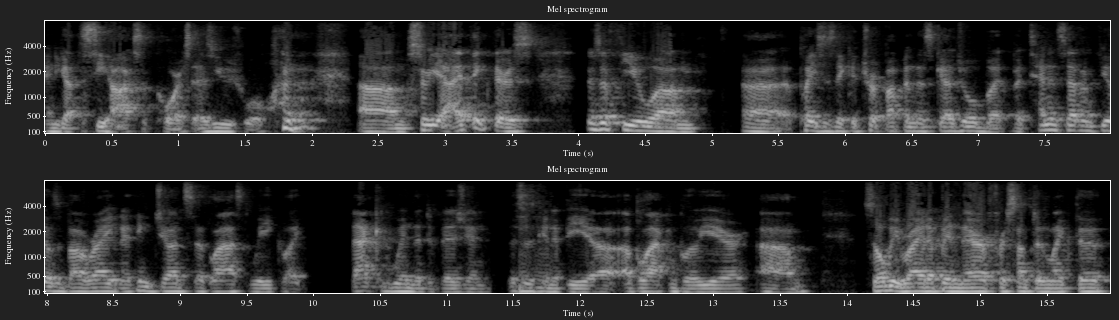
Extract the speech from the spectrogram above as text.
and you got the Seahawks, of course, as usual. um, so yeah, I think there's there's a few um, uh, places they could trip up in the schedule, but but ten and seven feels about right. And I think Judd said last week like that could win the division. This mm-hmm. is going to be a, a, black and blue year. Um, so they'll be right up in there for something like the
